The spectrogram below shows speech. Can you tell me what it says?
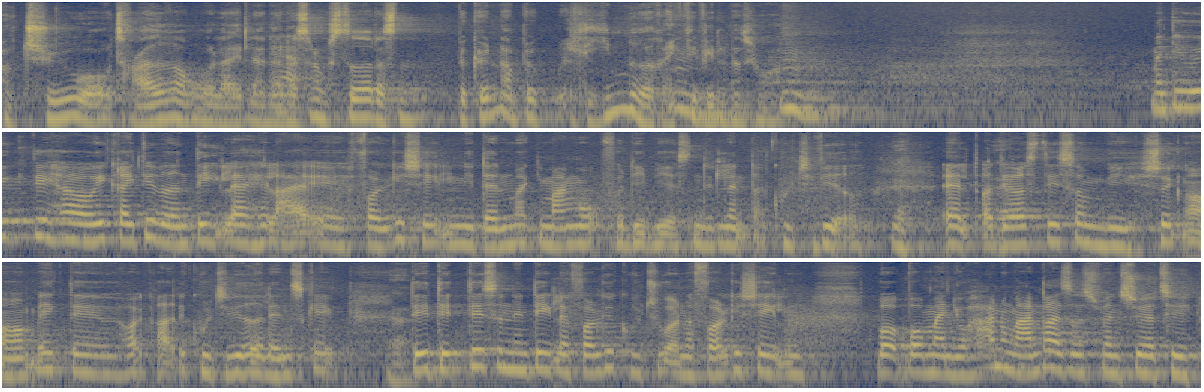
Om 20 år, 30 år eller et eller andet. Ja. Der er sådan nogle steder, der sådan begynder at be- ligne noget rigtig mm. vild natur. Mm. Men det, er jo ikke, det har jo ikke rigtig været en del af heller øh, folkesjælen i Danmark i mange år, fordi vi er sådan et land, der er kultiveret Ja. alt. Og det er også det, som vi synger om. Ikke? Det er jo i høj grad det kultiverede landskab. Ja. Ja. Det, det, det er sådan en del af folkekulturen og folkesjælen, hvor, hvor man jo har nogle andre, altså hvis man søger til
